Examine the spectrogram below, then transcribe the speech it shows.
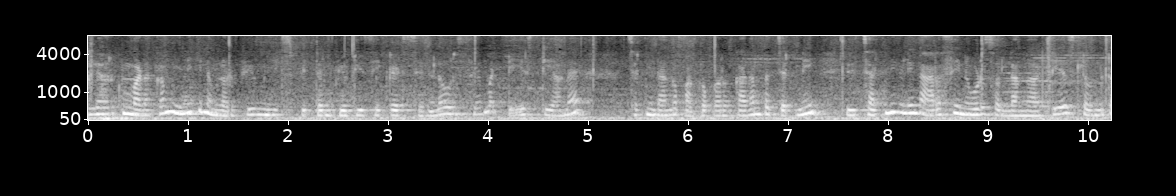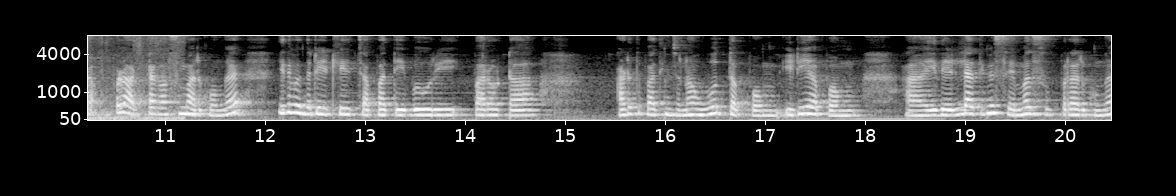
எல்லாருக்கும் வணக்கம். இன்றைக்கி நம்மளோட few minutes with and beauty secrets சேனலில் ஒரு செம்ம டேஸ்டியான சட்னி தாங்க பார்க்க போகிறோம் கதம்ப சட்னி. இது சட்னிகளின் அரசின்னு கூட சொல்லாங்க. டேஸ்ட்டில் வந்துட்டு அவ்வளோ அட்டகாசமாக இருக்குங்க. இது வந்துட்டு இட்லி சப்பாத்தி பூரி பரோட்டா அடுத்து பார்த்திங்கன்னு சொன்னால் ஊத்தப்பம் இடியாப்பம் இது எல்லாத்தையுமே செம்ம சூப்பராக இருக்குங்க.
